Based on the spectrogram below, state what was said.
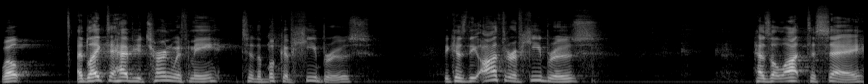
Well, I'd like to have you turn with me to the book of Hebrews because the author of Hebrews has a lot to say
